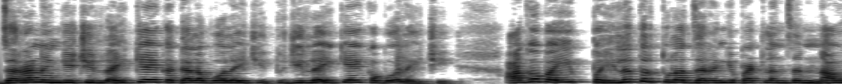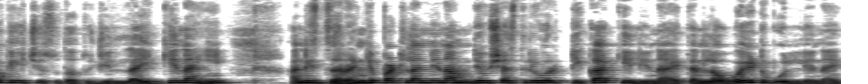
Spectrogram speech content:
जरा नंगेची लायकी आहे का त्याला बोलायची? तुझी लायकी आहे का बोलायची? अगं बाई पहिलं तर तुला जरांगे पाटलांचं नाव घ्यायची सुद्धा तुझी लायकी नाही. आणि जरांगे पाटलांनी नामदेव शास्त्रीवर टीका केली नाही त्यांना वाईट बोलले नाही.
